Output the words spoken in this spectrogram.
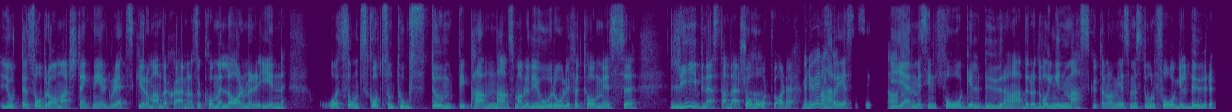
gjort en så bra match, stängt ner Gretzky och de andra stjärnorna, så kommer Larmer in och ett sånt skott som tog stumt i pannan så man blev ju orolig för Tommys eh, liv nästan där. Så hårt var det. Men nu är det han så- reste sig Ja. igen med sin fågelbur han hade då. Det var ingen mask utan det var mer som en stor fågelbur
